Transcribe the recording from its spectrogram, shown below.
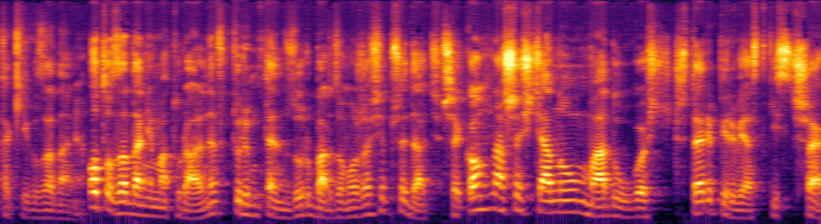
takiego zadania. Oto zadanie maturalne, w którym ten wzór bardzo może się przydać. Przekątna sześcianu ma długość 4 pierwiastki z 3.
